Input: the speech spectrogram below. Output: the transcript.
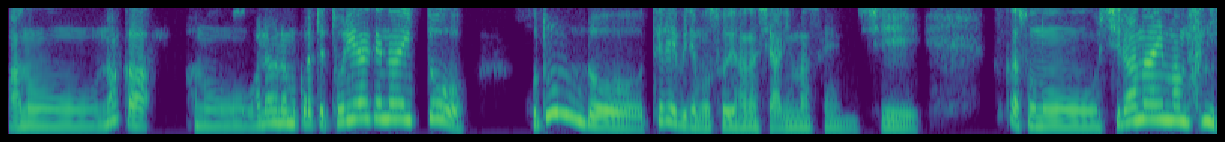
あの、なんか、あの、我々もこうやって取り上げないと、ほとんどテレビでもそういう話ありませんし、なんかその、知らないままに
